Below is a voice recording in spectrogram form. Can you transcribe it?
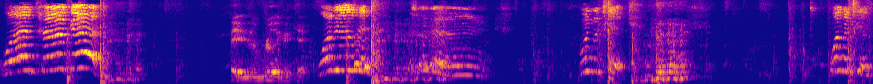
One, two, get. babe, this is a really good kick. What is it? One to kick. One to kick.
